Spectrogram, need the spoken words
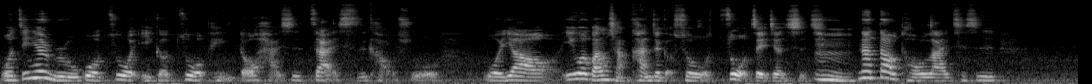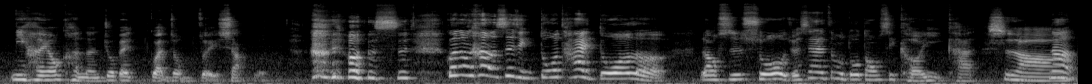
我今天如果做一个作品，都还是在思考说，我要因为观众想看这个，所以我做这件事情。嗯那到头来，其实你很有可能就被观众追上了。就是观众看的事情多太多了。老实说，我觉得现在这么多东西可以看，是啊，那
